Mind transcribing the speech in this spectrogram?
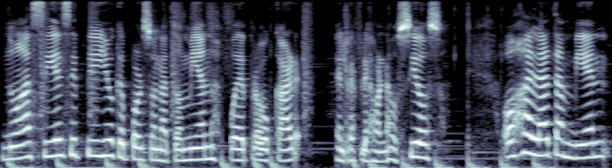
no así el cepillo que por su anatomía nos puede provocar el reflejo nauseoso. Ojalá también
